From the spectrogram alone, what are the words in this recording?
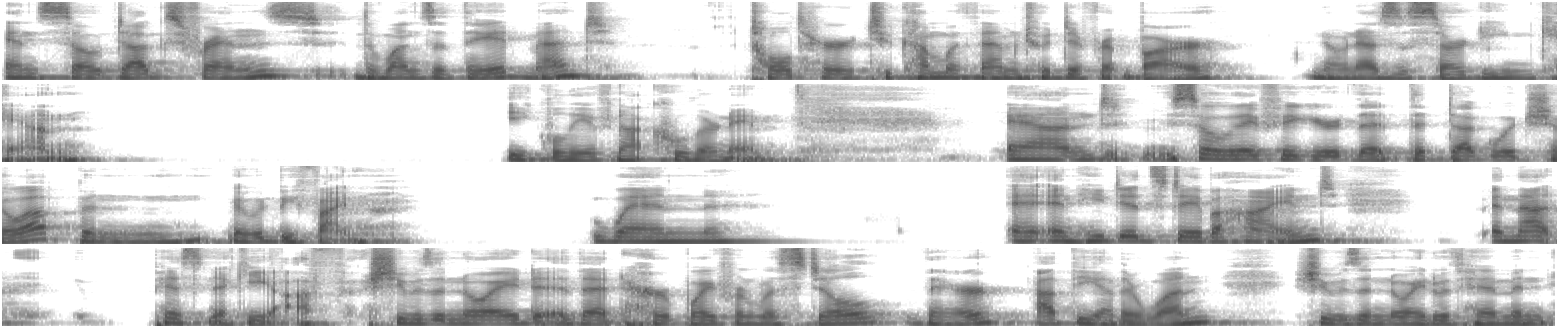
And so Doug's friends, the ones that they had met, told her to come with them to a different bar known as the Sardine Can equally, if not cooler name. And so they figured that, that Doug would show up and it would be fine. When, and, and he did stay behind, and that pissed Nikki off. She was annoyed that her boyfriend was still there at the other one. She was annoyed with him. And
